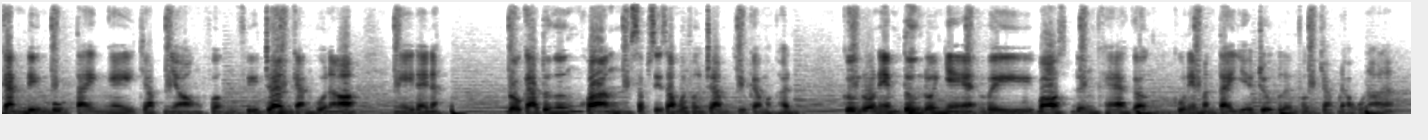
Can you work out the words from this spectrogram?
canh điểm buông tay ngay chóp nhọn phần phía trên cánh của nó, ngay đây nè. Độ cao tương ứng khoảng sắp xỉ 60% chiều cao màn hình. Cường độ ném tương đối nhẹ vì boss đứng khá gần, cú ném mạnh tay dễ trượt lên phần chóp đầu của nó đó.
